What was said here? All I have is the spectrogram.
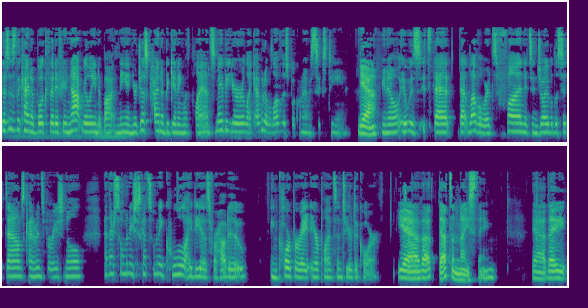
This is the kind of book that if you're not really into botany and you're just kind of beginning with plants, maybe you're like, I would have loved this book when I was 16. Yeah. You know, it was it's that that level where it's fun, it's enjoyable to sit down, it's kind of inspirational. And there's so many she's got so many cool ideas for how to incorporate air plants into your decor. Yeah, So- that that's a nice thing. Yeah, they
